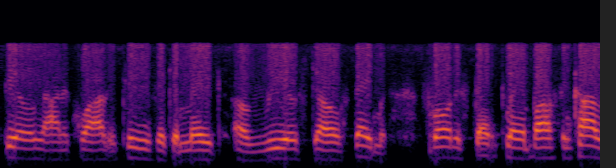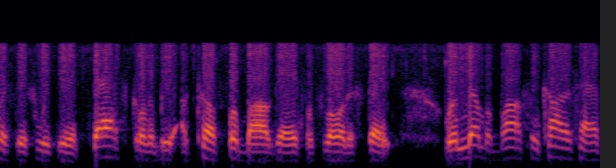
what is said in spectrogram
still a lot of quality teams that can make a real strong statement. Florida State playing Boston College this weekend. That's going to be a tough football game for Florida State. Remember, Boston College has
